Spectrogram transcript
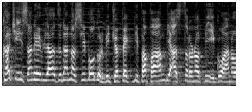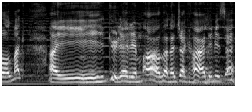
Kaç insan evladına nasip olur bir köpek, bir papağan, bir astronot, bir iguana olmak? Ay gülerim ağlanacak halimize.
